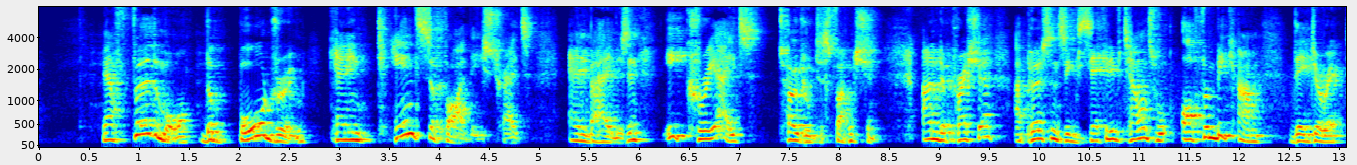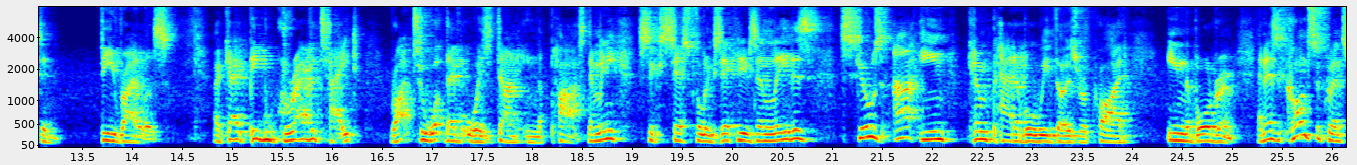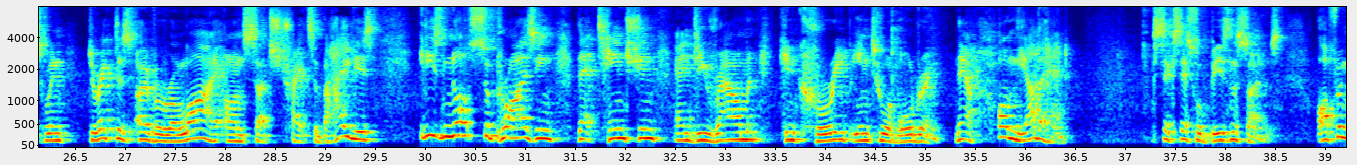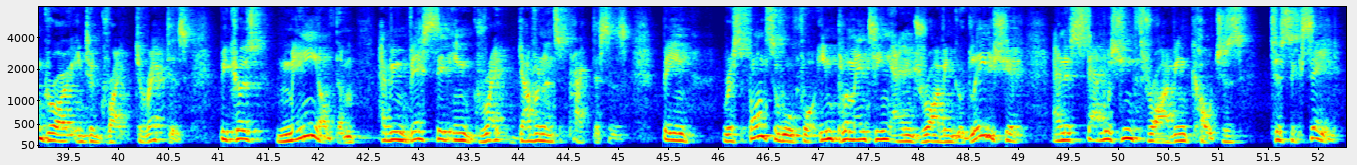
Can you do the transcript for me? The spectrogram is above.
Now, furthermore, the boardroom can intensify these traits and behaviors, and it creates total dysfunction. Under pressure, a person's executive talents will often become their directed derailers. Okay, people gravitate right to what they've always done in the past. Now, many successful executives and leaders' skills are incompatible with those required in the boardroom. And as a consequence, when directors over rely on such traits and behaviors, it is not surprising that tension and derailment can creep into a boardroom. Now, on the other hand, successful business owners often grow into great directors because many of them have invested in great governance practices, being responsible for implementing and driving good leadership and establishing thriving cultures to succeed.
